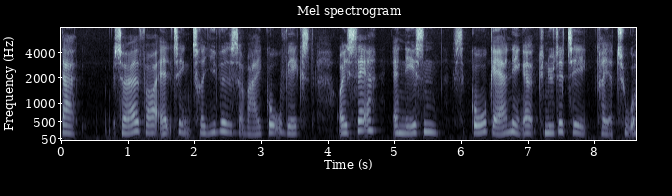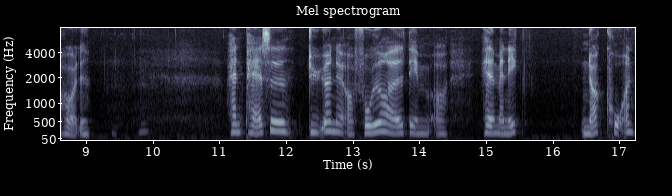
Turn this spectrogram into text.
der sørgede for, at alting trivedes og var i god vækst, og især er nissens gode gerninger knyttet til kreaturholdet. Han passede dyrene og fodrede dem, og havde man ikke nok korn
